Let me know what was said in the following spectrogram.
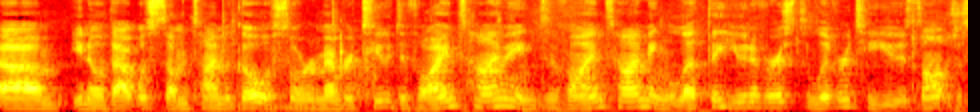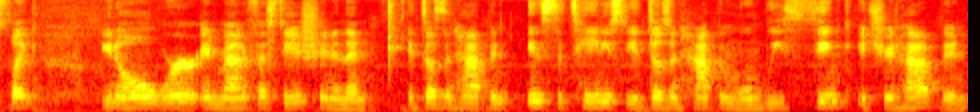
um, you know, that was some time ago. So remember too, divine timing, divine timing. Let the universe deliver to you. It's not just like, you know, we're in manifestation and then it doesn't happen instantaneously. It doesn't happen when we think it should happen.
